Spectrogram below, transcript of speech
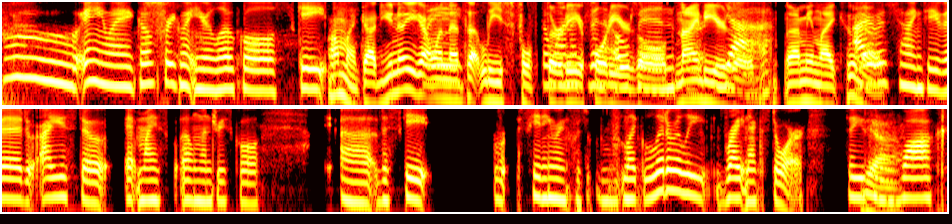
Whew. Anyway, go frequent your local skate. Oh my god! You know you got one that's at least for thirty or forty years old, for- ninety years yeah. old. I mean, like who knows? I was telling David, I used to at my school, elementary school, uh, the skate r- skating rink was r- like literally right next door. So you Yeah. could walk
